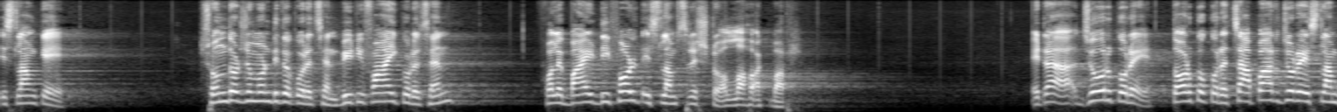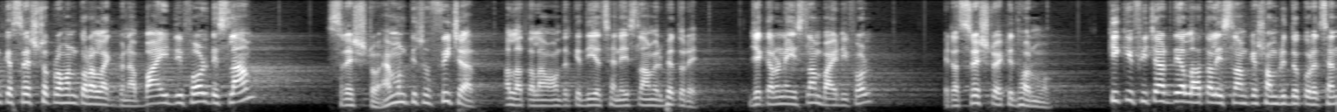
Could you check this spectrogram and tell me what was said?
ইসলামকে সৌন্দর্যমণ্ডিত করেছেন বিউটিফাই করেছেন। ফলে বাই ডিফল্ট ইসলাম শ্রেষ্ঠ। আল্লাহ আকবার। এটা জোর করে, তর্ক করে, চাপার জোরে ইসলামকে শ্রেষ্ঠ প্রমাণ করা লাগবে না। বাই ডিফল্ট ইসলাম শ্রেষ্ঠ। এমন কিছু ফিচার আল্লাহ তালা আমাদেরকে দিয়েছেন ইসলামের ভেতরে। যে কারণে ইসলাম বাই ডিফল্ট এটা শ্রেষ্ঠ একটি ধর্ম। কি কি ফিচার দিয়ে আল্লাহ তালা ইসলামকে সমৃদ্ধ করেছেন?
